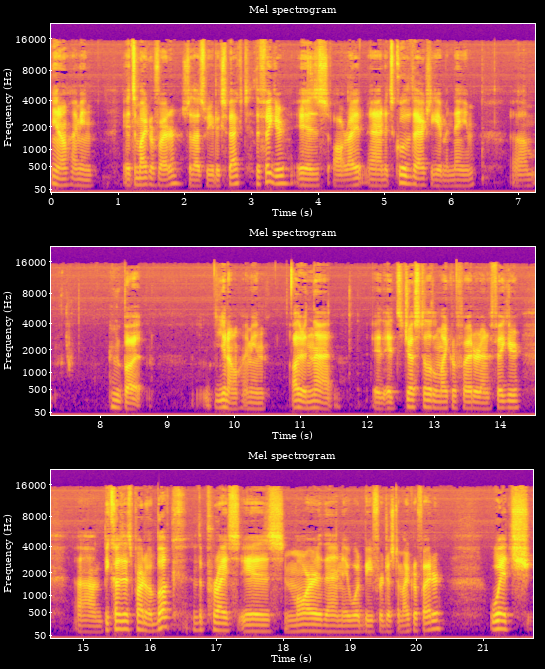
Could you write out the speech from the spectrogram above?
you know, I mean, it's a microfighter, so that's what you'd expect. The figure is alright, and it's cool that they actually gave him a name. Um, but, you know, I mean, other than that, it, it's just a little microfighter and a figure. Um, because it's part of a book, the price is more than it would be for just a microfighter, which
